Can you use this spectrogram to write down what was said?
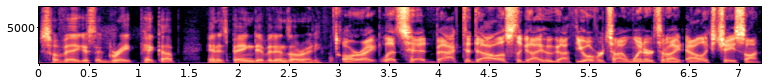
So Vegas, a great pickup, and it's paying dividends already. All right, let's head back to Dallas. The guy who got the overtime winner tonight, Alex Chiasson.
